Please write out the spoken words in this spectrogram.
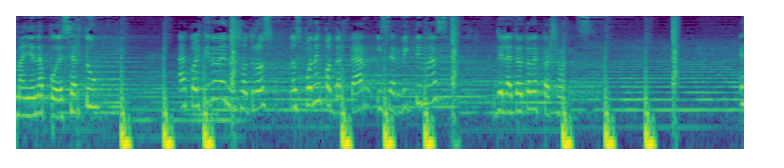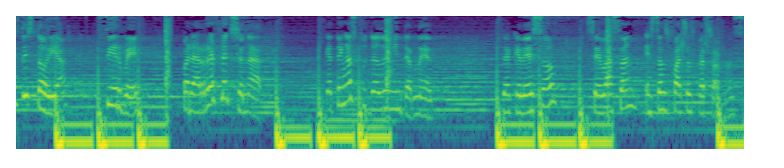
mañana puede ser tú. A cualquiera de nosotros nos pueden contactar y ser víctimas de la trata de personas. Esta historia sirve para reflexionar, que tengas cuidado en internet, ya que de eso se basan estas falsas personas.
